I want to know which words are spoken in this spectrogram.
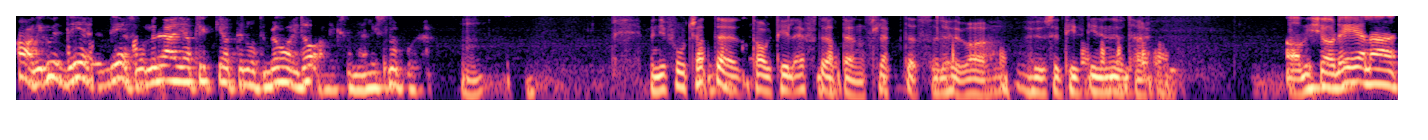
ja, det, det, det är så. Men jag, tycker att det låter bra idag liksom, när jag lyssnar på det. Men ni fortsatte ett tag till efter att den släpptes, eller hur? Vad, hur ser tidslinjen ut här? Ja, vi körde hela,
